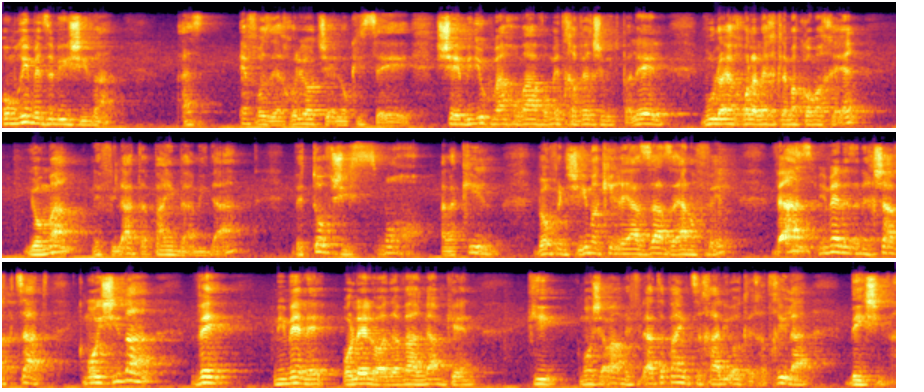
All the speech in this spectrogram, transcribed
אומרים את זה בישיבה. אז איפה זה יכול להיות שאין לו כיסא, שבדיוק מאחוריו עומד חבר שמתפלל, והוא לא יכול ללכת למקום אחר? יאמר נפילת אפיים בעמידה, וטוב שיסמוך על הקיר, באופן שאם הקיר היה זז, היה נופל, ואז ממילא זה נחשב קצת כמו ישיבה, וממילא עולה לו הדבר גם כן, כי כמו שאמרנו, נפילת אפיים צריכה להיות לכתחילה בישיבה.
